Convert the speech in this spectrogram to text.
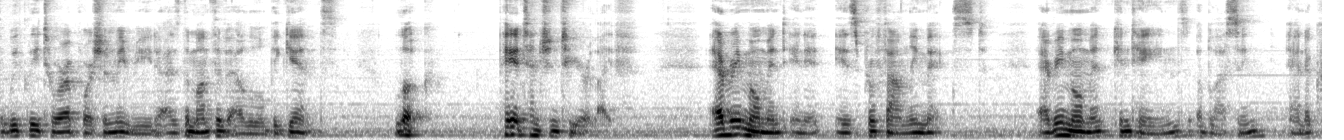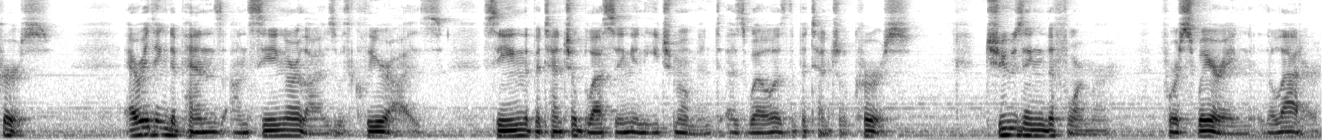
the weekly Torah portion we read as the month of Elul begins. Look, pay attention to your life. Every moment in it is profoundly mixed. Every moment contains a blessing and a curse. Everything depends on seeing our lives with clear eyes, seeing the potential blessing in each moment as well as the potential curse, choosing the former, forswearing the latter.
